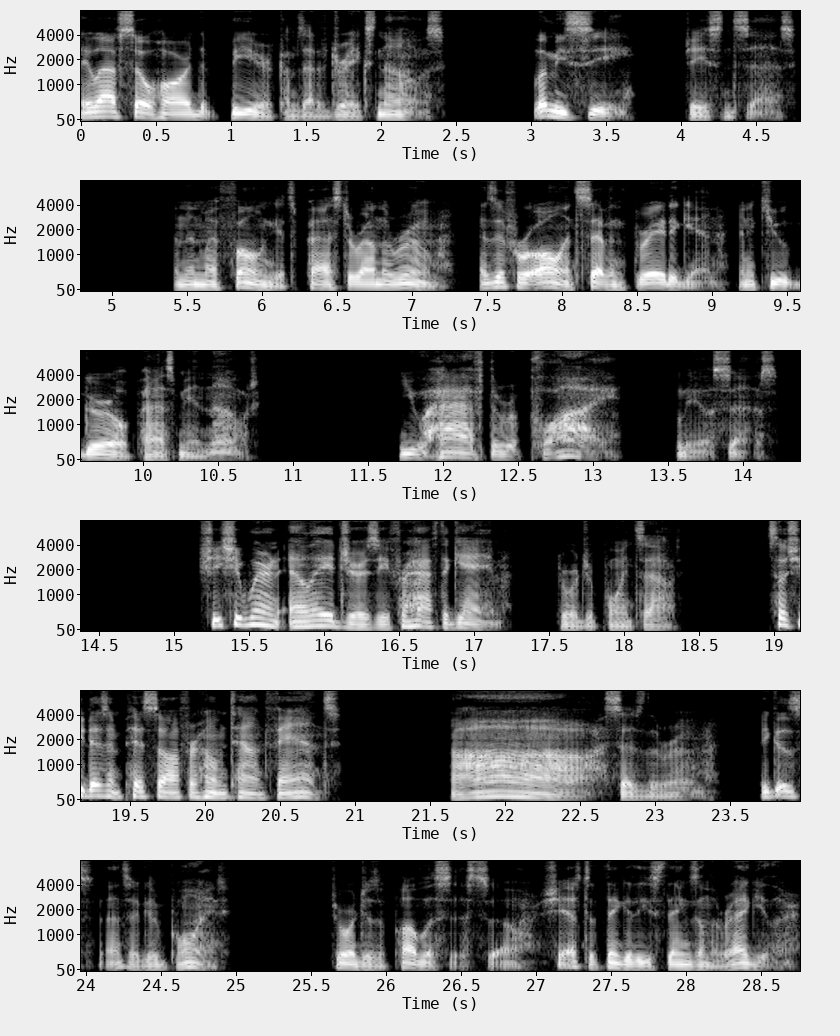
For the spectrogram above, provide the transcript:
They laugh so hard that beer comes out of Drake's nose. Let me see, Jason says. And then my phone gets passed around the room, as if we're all in seventh grade again, and a cute girl passed me a note. You have to reply, Leo says. She should wear an LA jersey for half the game, Georgia points out, so she doesn't piss off her hometown fans. Ah, says the room, because that's a good point. Georgia's a publicist, so she has to think of these things on the regular.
